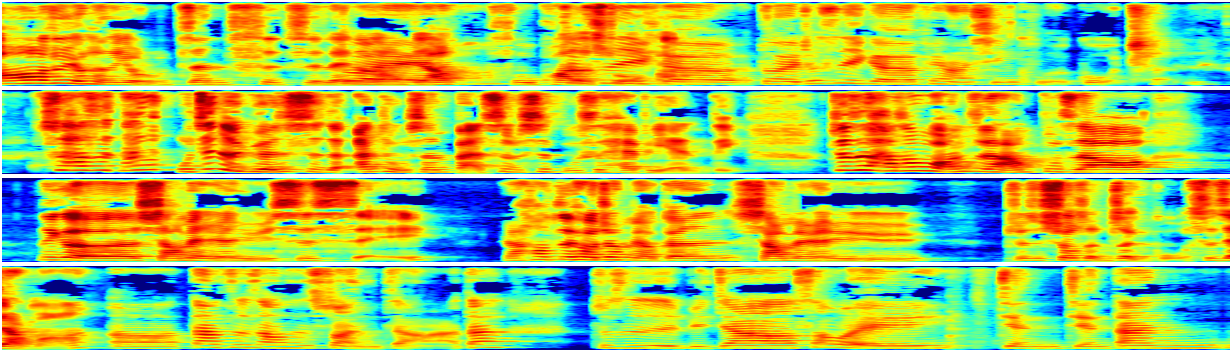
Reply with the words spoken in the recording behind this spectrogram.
哦，就有可能有如针刺之类的那种比较浮夸的说法。就是一个对，就是一个非常辛苦的过程。所以他是他，我记得原始的安徒生版是不是不是 happy ending？就是他说王子好像不知道那个小美人鱼是谁，然后最后就没有跟小美人鱼。就是修成正果是这样吗？呃，大致上是算这样啊，但就是比较稍微简简单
